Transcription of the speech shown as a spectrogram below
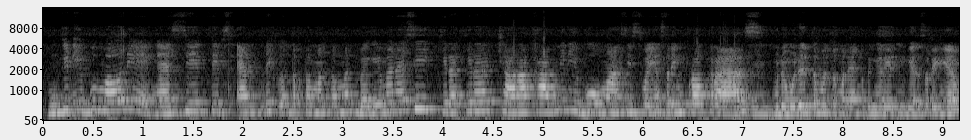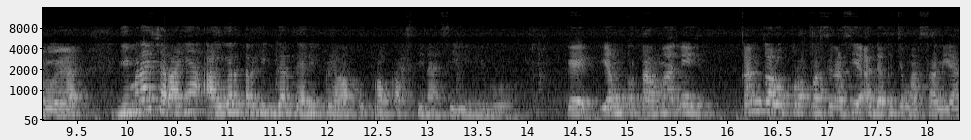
mungkin ibu mau nih ngasih tips and trick untuk teman-teman bagaimana sih kira-kira cara kami nih bu mahasiswa yang sering prokras. Mudah-mudahan teman-teman yang dengerin nggak sering ya bu ya. Gimana caranya agar terhindar dari perilaku prokrastinasi ini bu? Oke, yang pertama nih, kan kalau prokrastinasi ada kecemasan ya,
